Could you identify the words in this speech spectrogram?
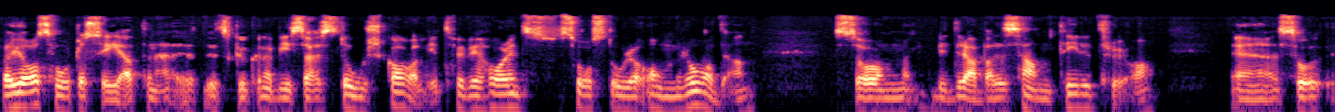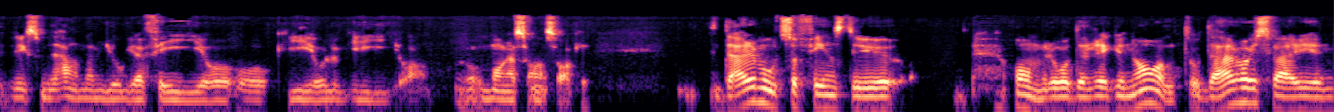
har jag svårt att se att här, det skulle kunna bli så här storskaligt, för vi har inte så stora områden som blir drabbade samtidigt tror jag. Eh, så liksom det handlar om geografi och, och geologi och, och, många sådana saker. Däremot så finns det ju områden regionalt och där har ju Sverige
